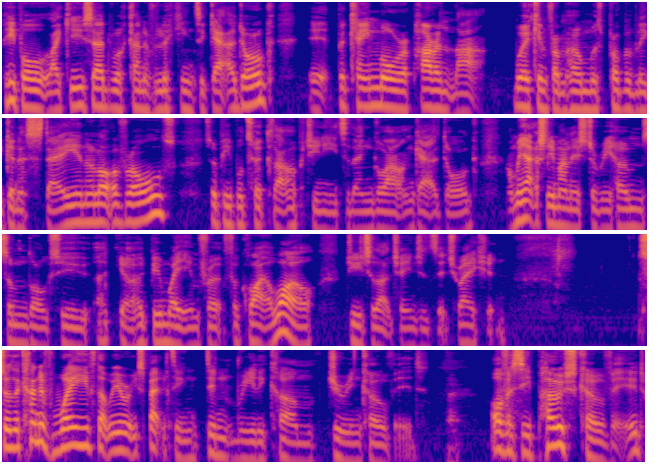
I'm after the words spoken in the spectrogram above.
People, like you said, were kind of looking to get a dog. It became more apparent that working from home was probably going to stay in a lot of roles. So people took that opportunity to then go out and get a dog. And we actually managed to rehome some dogs who uh, you know had been waiting for for quite a while due to that change in situation so the kind of wave that we were expecting didn't really come during COVID. Obviously, post COVID,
